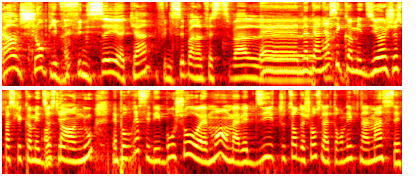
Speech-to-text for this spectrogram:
30 shows, puis vous finissez euh, quand? Vous finissez pendant le festival? Euh, euh, la dernière, c'est Comédia, juste parce que Comédia, Ok. c'était en nous. Mais pour vrai, c'est des beaux shows. Euh, moi, on m'avait dit toutes sortes de choses. La tournée, finalement, c'est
